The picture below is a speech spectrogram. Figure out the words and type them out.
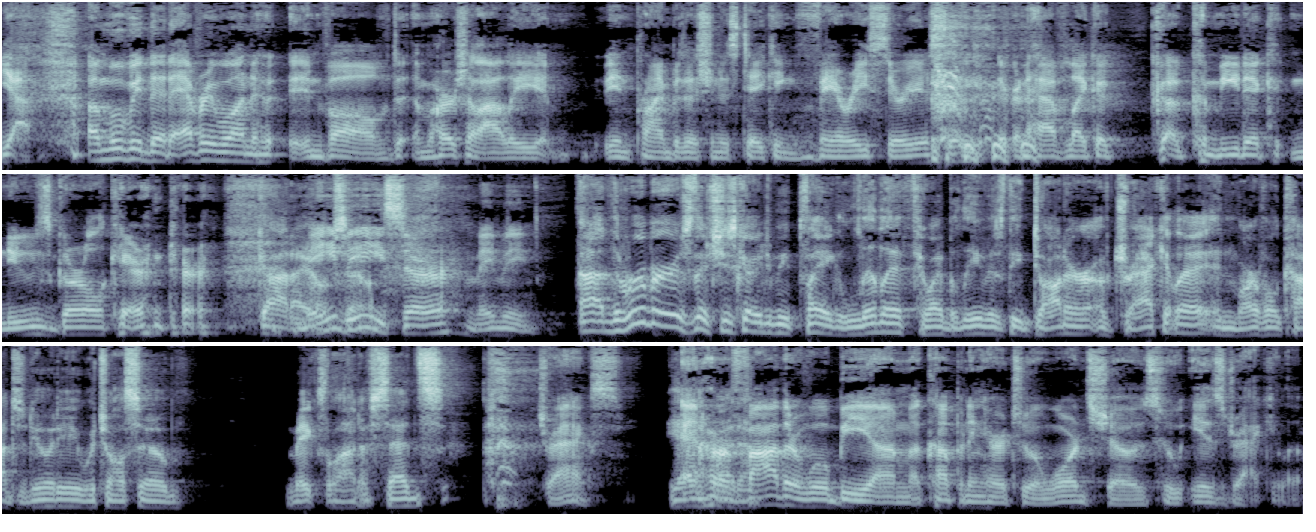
yeah, a movie that everyone involved, Mahershala Ali in prime position, is taking very seriously. They're going to have like a, a, comedic news girl character. God, I maybe, so. sir, maybe. Uh, the rumor is that she's going to be playing Lilith, who I believe is the daughter of Dracula in Marvel continuity, which also makes a lot of sense. Tracks. Yeah, and her father will be um, accompanying her to awards shows, who is Dracula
